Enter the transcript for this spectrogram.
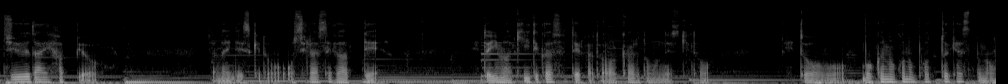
重大発表じゃないんですけどお知らせがあって、えっと、今聞いてくださってる方は分かると思うんですけど、えっと、僕のこのポッドキャストの、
